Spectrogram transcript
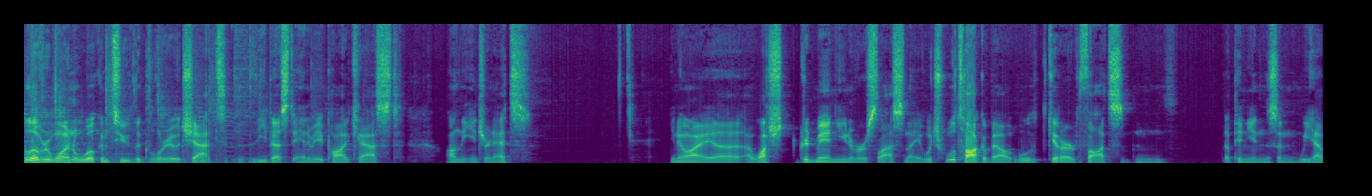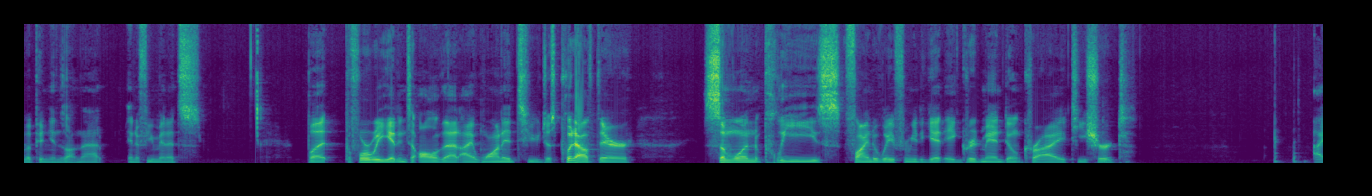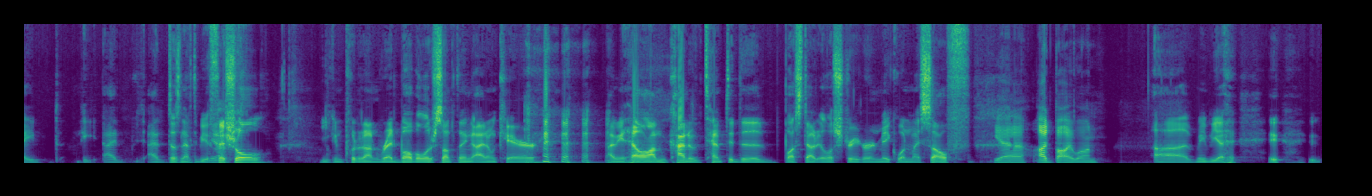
Hello, everyone. Welcome to the Glorio Chat, the best anime podcast on the internet. You know, I uh, I watched Gridman Universe last night, which we'll talk about. We'll get our thoughts and opinions, and we have opinions on that in a few minutes. But before we get into all of that, I wanted to just put out there someone please find a way for me to get a Gridman Don't Cry t shirt. I, I, I, it doesn't have to be Yeah. official. You can put it on Redbubble or something. I don't care. I mean, hell, I'm kind of tempted to bust out Illustrator and make one myself. Yeah, I'd buy one. Uh, maybe I,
